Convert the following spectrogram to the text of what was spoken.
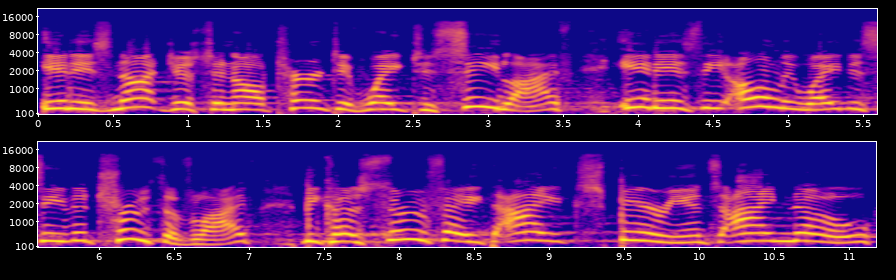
It is not just an alternative way to see life, it is the only way to see the truth of life because through faith I experience, I know,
